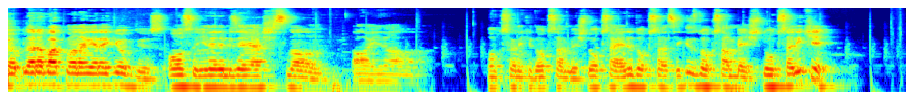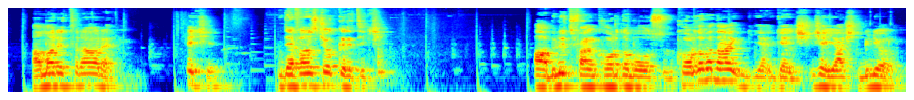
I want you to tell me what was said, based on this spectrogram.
Çöplere bakmana gerek yok diyorsun. Olsun yine de bize yaşlısını alalım. Hayda. 92, 95, 97, 98, 95, 92. Amari Traore. Peki. Defans çok kritik. Abi lütfen Cordoba olsun. Cordoba daha genç, şey yaşlı biliyorum.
